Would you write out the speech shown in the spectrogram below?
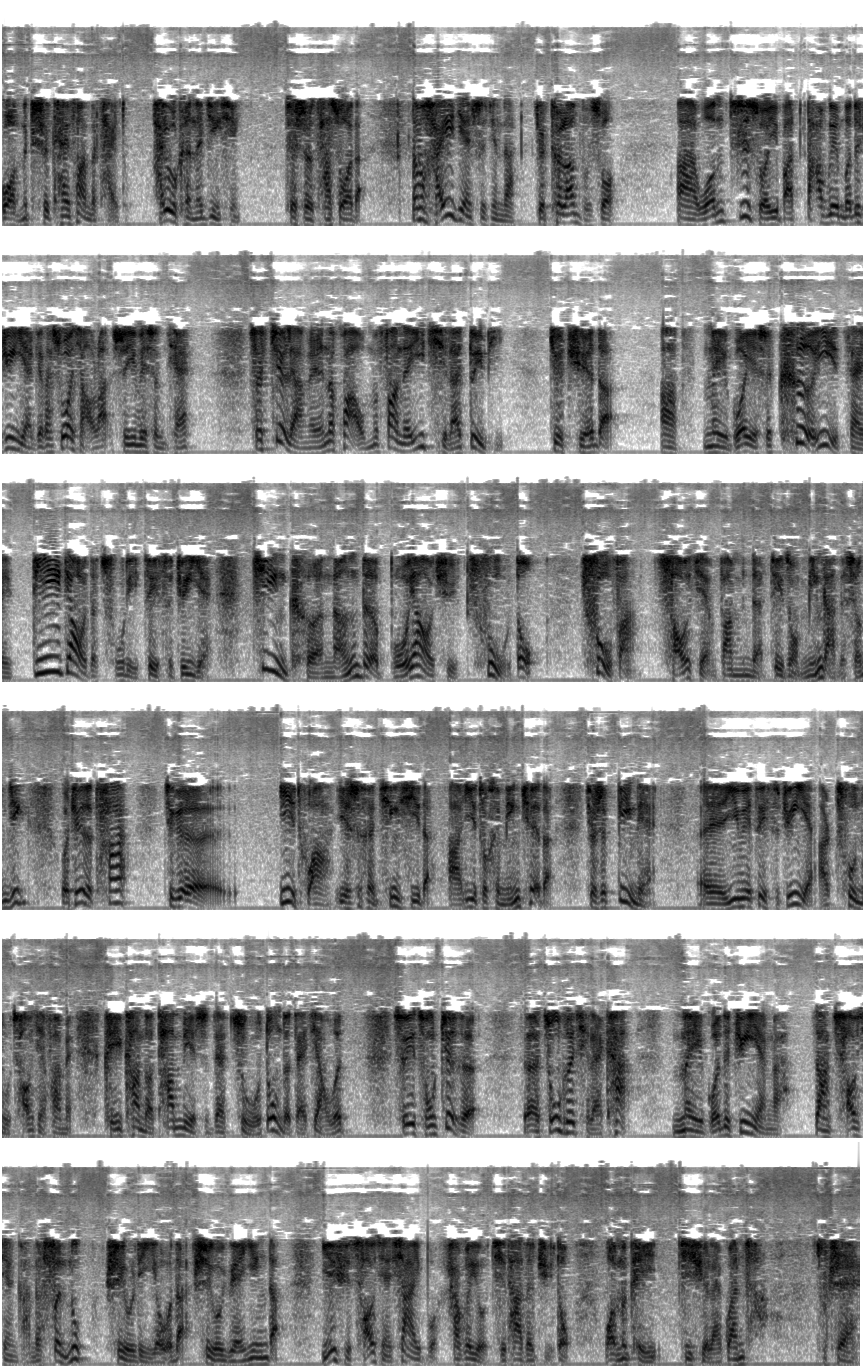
我们持开放的态度，还有可能进行。”这是他说的。那么还有一件事情呢，就特朗普说：“啊，我们之所以把大规模的军演给它缩小了，是因为省钱。”所以这两个人的话，我们放在一起来对比，就觉得啊，美国也是刻意在低调的处理这次军演，尽可能的不要去触动、触犯。朝鲜方面的这种敏感的神经，我觉得他这个意图啊也是很清晰的啊，意图很明确的，就是避免呃因为这次军演而触怒朝鲜方面。可以看到，他们也是在主动的在降温。所以从这个呃综合起来看，美国的军演啊，让朝鲜感到愤怒是有理由的，是有原因的。也许朝鲜下一步还会有其他的举动，我们可以继续来观察。主持人。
